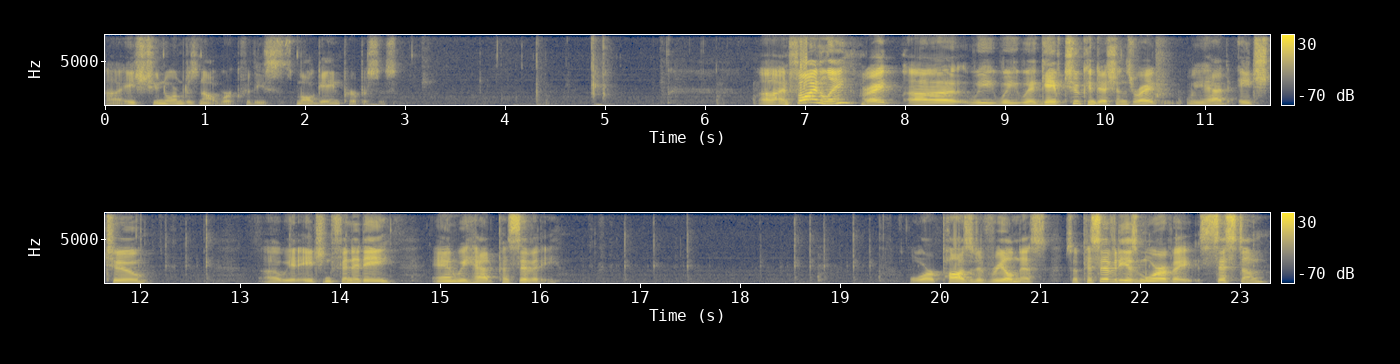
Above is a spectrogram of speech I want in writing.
uh, H2 norm does not work for these small gain purposes. Uh, and finally, right, uh, we, we, we, gave two conditions, right? We had H2, uh, we had H infinity, and we had passivity. Or positive realness. So passivity is more of a system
